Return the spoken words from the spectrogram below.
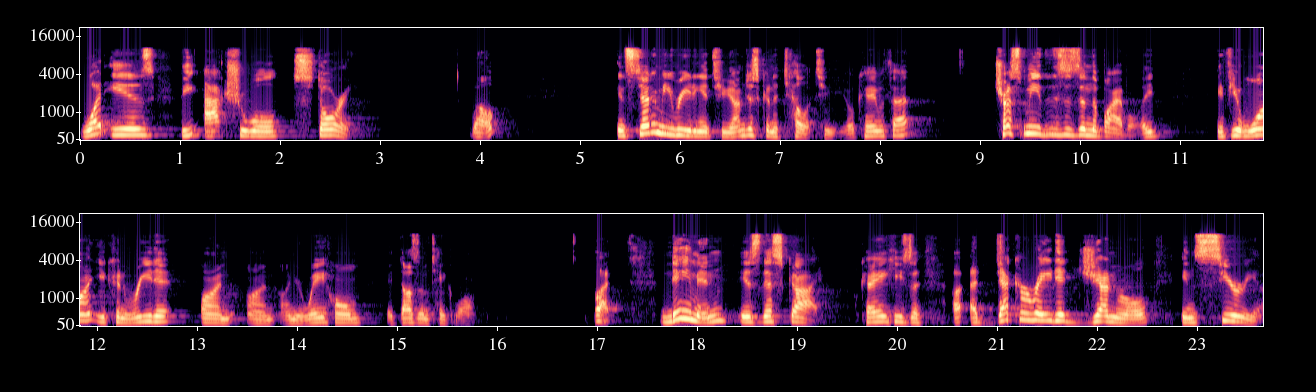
What is the actual story? Well, instead of me reading it to you, I'm just going to tell it to you, okay, with that? Trust me, this is in the Bible. If you want, you can read it on, on, on your way home. It doesn't take long. But Naaman is this guy, okay? He's a, a decorated general in Syria,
